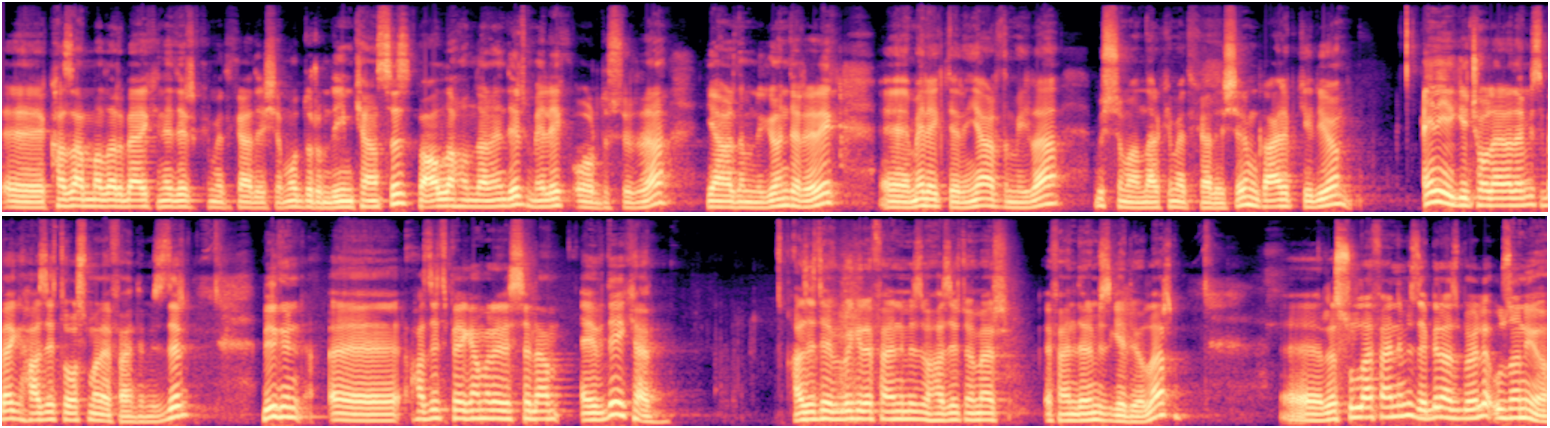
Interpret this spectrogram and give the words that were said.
e, kazanmaları belki nedir kıymetli kardeşlerim o durumda imkansız ve Allah onlara nedir melek ordusuyla yardımını göndererek e, meleklerin yardımıyla Müslümanlar kıymetli kardeşlerim galip geliyor. En ilginç olaylardan birisi belki Hazreti Osman Efendimiz'dir. Bir gün e, Hazreti Peygamber Aleyhisselam evdeyken Hazreti Ebubekir Efendimiz ve Hazreti Ömer Efendilerimiz geliyorlar. Ee, Resulullah Efendimiz de biraz böyle uzanıyor,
